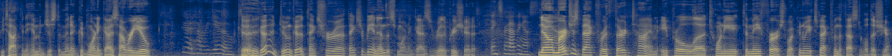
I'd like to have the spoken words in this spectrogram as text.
Be talking to him in just a minute. Good morning, guys. How are you? Good. How are you? Good, good, doing good. Thanks for uh, thanks for being in this morning, guys. I really appreciate it. Thanks for having us. Now, Emerge is back for a third time, April uh, 28th to May 1st. What can we expect from the festival this year?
